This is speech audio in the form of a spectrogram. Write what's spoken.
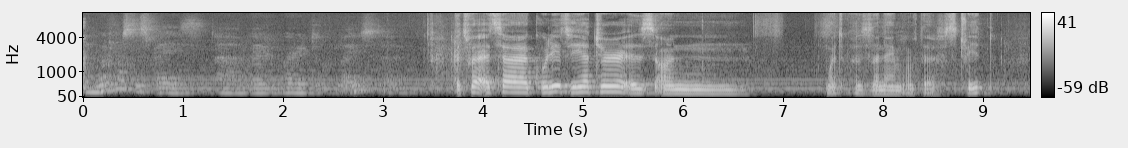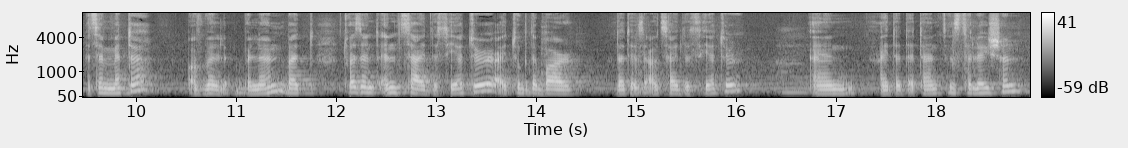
And what was the space uh, where, where it took place? It's a, it's a Kulia Theater is on what was the name of the street? It's a Meta of Berlin, but it wasn't inside the theater. I took the bar that is outside the theater, and I did a tent installation.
